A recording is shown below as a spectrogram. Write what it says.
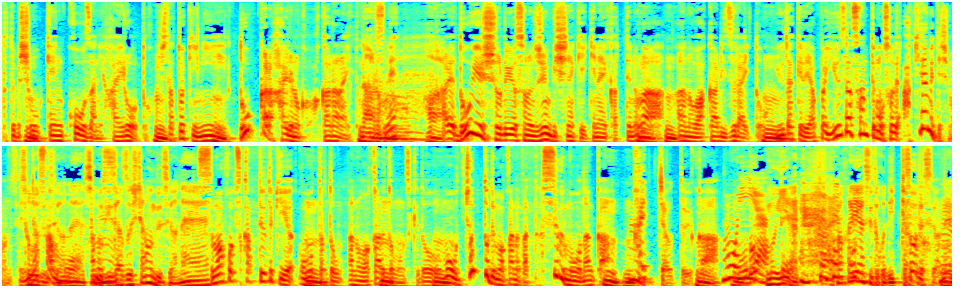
例えば証券口座に入ろうとしたときに、どっから入るのかわからないとかですね、はい、あるいはどういう書類をその準備しなきゃいけないかっていうのが、うんうん、あの分かりづらいと。いうだけで、やっぱりユーザーさんってもうそれで諦めてしまうんですね。皆さんも、ね、すぐ離脱しちゃうんですよね。スマホ使ってる時思ったと、うん、あの分かると思うんですけど、うん、もうちょっとでも分からなかったらすぐもうなんか帰っちゃうというか、もういいや。もういいや。分かりやすいところで行っちゃう。そうですよね。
